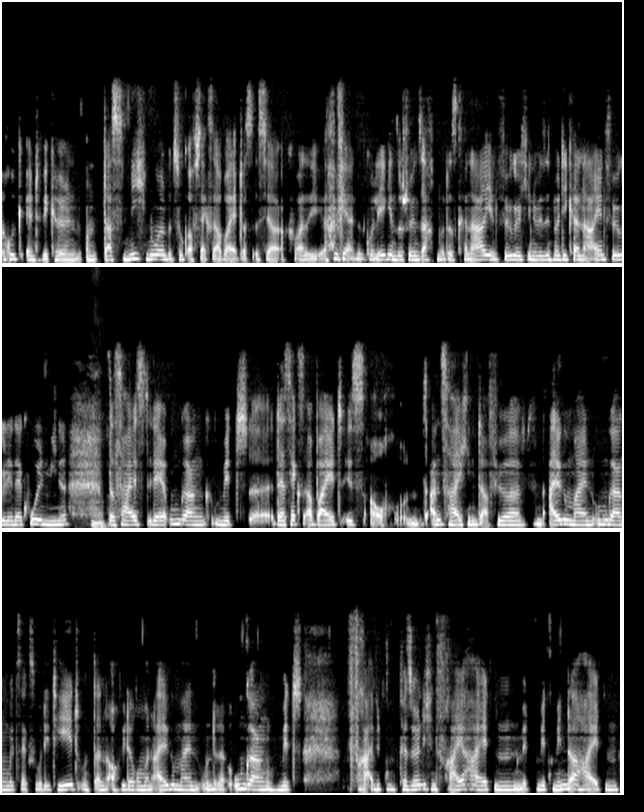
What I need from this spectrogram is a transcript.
rückentwickeln. Und das nicht nur in Bezug auf Sexarbeit. Das ist ja quasi, wie eine Kollegin so schön sagt, nur das Kanarienvögelchen. Wir sind nur die Kanarienvögel in der Kohlenmine. Ja. Das heißt, der Umgang mit äh, der Sexarbeit ist auch ein Anzeichen dafür, einen allgemeinen Umgang mit Sexualität und dann auch wiederum einen allgemeinen Umgang mit frei, mit persönlichen Freiheiten, mit, mit Minderheiten.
